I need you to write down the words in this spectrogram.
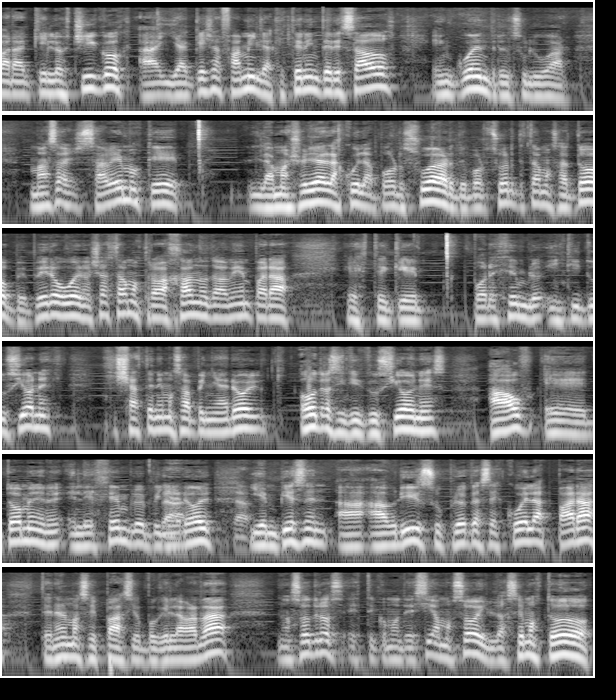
para que los chicos ah, y aquellas familias que estén interesados encuentren su lugar. Más sabemos que la mayoría de la escuela, por suerte, por suerte estamos a tope, pero bueno, ya estamos trabajando también para este, que, por ejemplo, instituciones, ya tenemos a Peñarol, otras instituciones, AUF, eh, tomen el, el ejemplo de Peñarol claro. y empiecen a abrir sus propias escuelas para tener más espacio, porque la verdad, nosotros, este, como te decíamos hoy, lo hacemos todo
